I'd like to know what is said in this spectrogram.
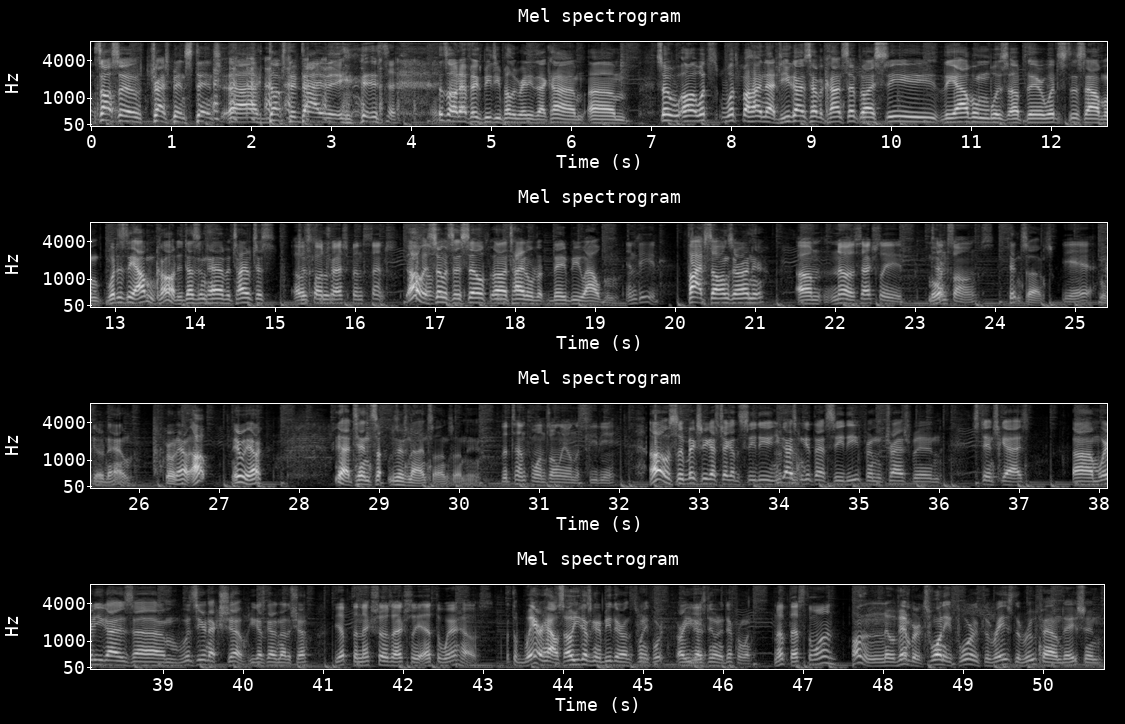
It's also Trash Bin Stench, uh, Dumpster Diving. it's, it's on FXBGPublicRadio.com. Um, so, uh, what's what's behind that? Do you guys have a concept? I see the album was up there. What's this album? What is the album called? It doesn't have a title. Just Oh, it's just called the- Trash Bin Stench. Oh, it's- so it's a self-titled debut album. Indeed. Five songs are on here. Um, no, it's actually More? ten songs. Ten songs. Yeah. Me go down. go down. Oh, here we are. Yeah, ten. So- there's nine songs on here. The tenth one's only on the CD. Oh, so make sure you guys check out the CD, and you guys can get that CD from the Trash Bin Stench guys. Um, where do you guys? Um, what's your next show? You guys got another show Yep, the next show's actually at the warehouse. at the warehouse? Oh, you guys are gonna be there on the 24th? Or are you guys doing a different one? Nope, that's the one. On November 24th, the Raise the Roof Foundation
